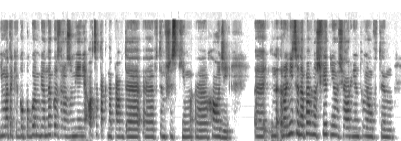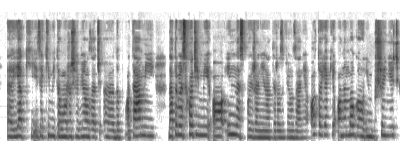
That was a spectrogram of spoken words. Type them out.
nie ma takiego pogłębionego zrozumienia, o co tak naprawdę w tym wszystkim chodzi. Rolnicy na pewno świetnie się orientują w tym, E, jak, z jakimi to może się wiązać e, dopłatami. Natomiast chodzi mi o inne spojrzenie na te rozwiązania, o to, jakie one mogą im przynieść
